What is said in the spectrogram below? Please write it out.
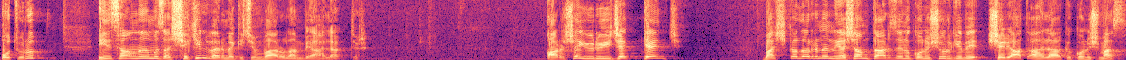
oturup insanlığımıza şekil vermek için var olan bir ahlaktır. Arşa yürüyecek genç, başkalarının yaşam tarzını konuşur gibi şeriat ahlakı konuşmaz.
